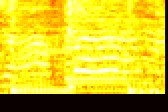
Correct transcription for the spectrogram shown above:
supper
